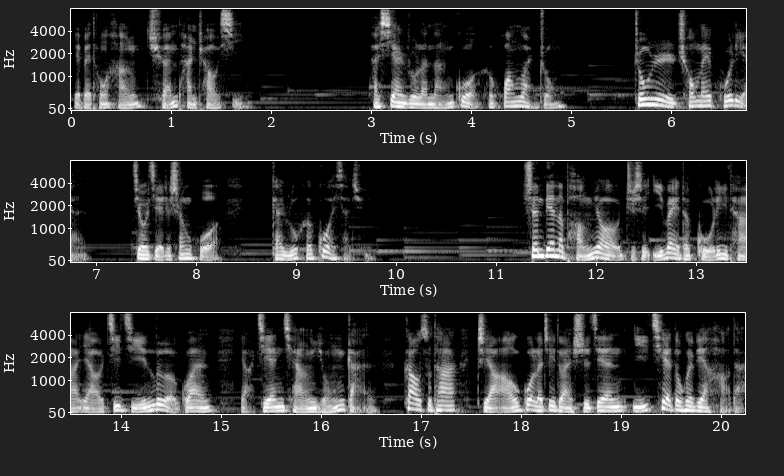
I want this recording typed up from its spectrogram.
也被同行全盘抄袭。她陷入了难过和慌乱中，终日愁眉苦脸，纠结着生活该如何过下去。身边的朋友只是一味的鼓励他要积极乐观，要坚强勇敢，告诉他只要熬过了这段时间，一切都会变好的。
